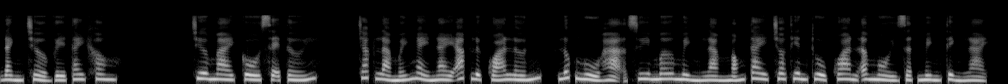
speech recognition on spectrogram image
đành trở về tay không. Trưa mai cô sẽ tới. Chắc là mấy ngày nay áp lực quá lớn, lúc ngủ Hạ Duy mơ mình làm móng tay cho thiên thủ quan âm mồi giật mình tỉnh lại.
